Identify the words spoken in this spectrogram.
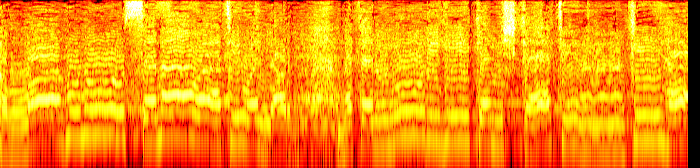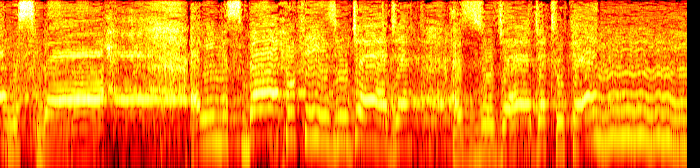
الله نور السماوات والأرض مثل نوره كمشكاة فيها مصباح. المصباح في زجاجة الزجاجة كأنها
